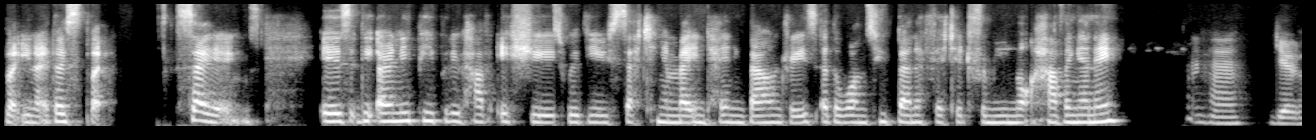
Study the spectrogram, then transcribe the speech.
like you know those like sayings is the only people who have issues with you setting and maintaining boundaries are the ones who benefited from you not having any. Mm-hmm. Yeah,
